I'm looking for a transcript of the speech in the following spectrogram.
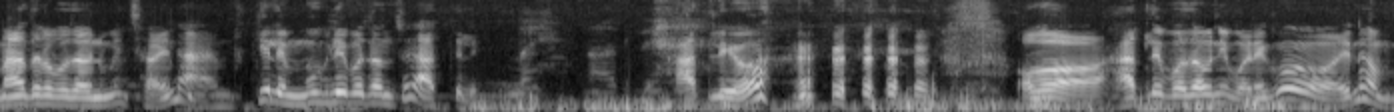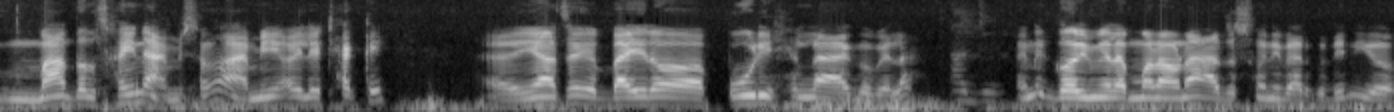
मादल बजाउने। पनि छ होइन? केले मुखले बजाउँछ हातले? हातले। हातले हो? अब हातले बजाउने भनेको होइन मादल छैन हामीसँग। हामी अहिले ठ्याक्कै यहाँ चाहिँ बाहिर पौडी खेल्न आएको बेला। होइन गर्मीलाई मनाउन आज शनिबारको दिन यो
